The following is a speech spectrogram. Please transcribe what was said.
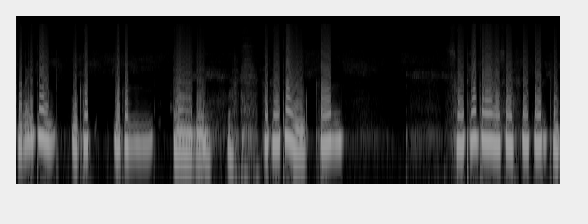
karena itu bukan bukan deh karena itu bukan sesuatu yang terlalu saya pikirkan.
